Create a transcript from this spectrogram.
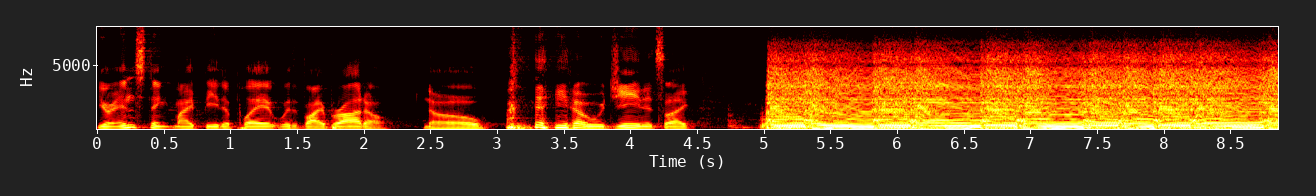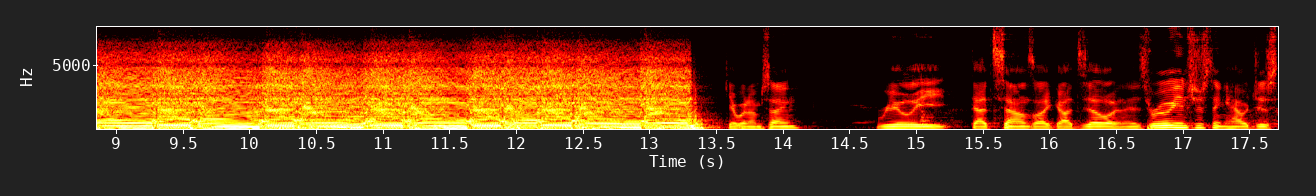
your instinct might be to play it with vibrato. No, you know, with Gene, it's like. Get what I'm saying? Really, that sounds like Godzilla, and it's really interesting how just.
